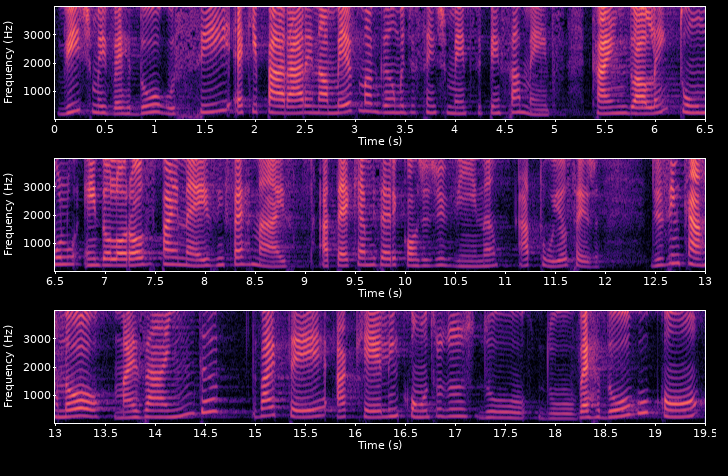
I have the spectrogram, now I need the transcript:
vítima e verdugo se equipararem na mesma gama de sentimentos e pensamentos, caindo além túmulo em dolorosos painéis infernais, até que a misericórdia divina atue. Ou seja, desencarnou, mas ainda vai ter aquele encontro do, do, do, verdugo com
